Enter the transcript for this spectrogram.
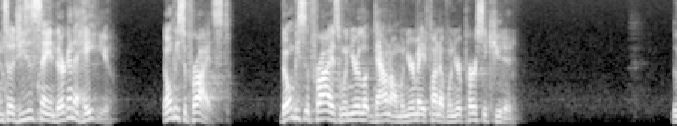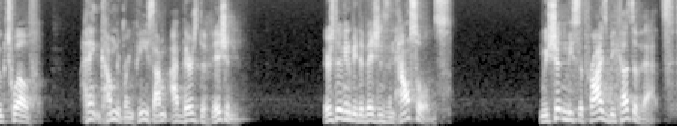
And so Jesus is saying they're going to hate you. Don't be surprised. Don't be surprised when you're looked down on, when you're made fun of, when you're persecuted. Luke 12, I didn't come to bring peace. I, there's division. There's still going to be divisions in households. We shouldn't be surprised because of that.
